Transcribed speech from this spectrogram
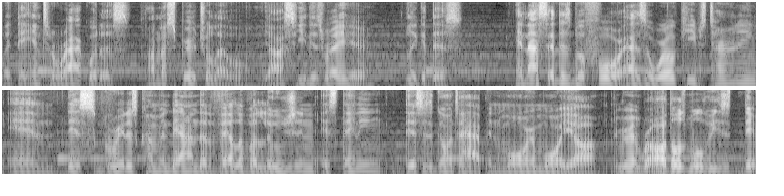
But they interact with us on a spiritual level. Y'all see this right here? Look at this. And I said this before, as the world keeps turning and this grid is coming down, the veil of illusion is thinning, this is going to happen more and more, y'all. Remember all those movies? They,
